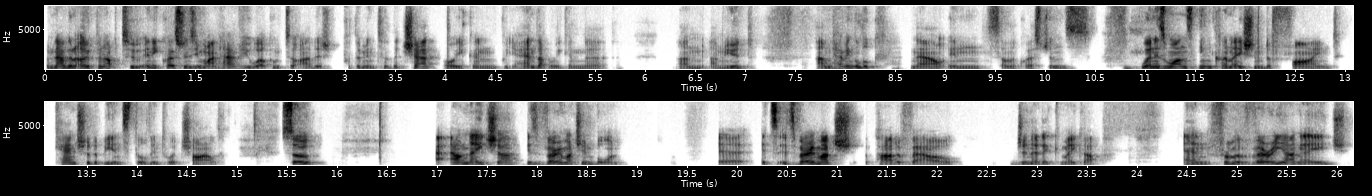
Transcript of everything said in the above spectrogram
I'm now going to open up to any questions you might have. You're welcome to either put them into the chat or you can put your hand up or you can uh, un unmute. I'm having a look now in some of the questions. Mm-hmm. When is one's inclination defined? Can, should it be instilled into a child? So our nature is very much inborn. Uh, it's it's very much a part of our genetic makeup, and from a very young age,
